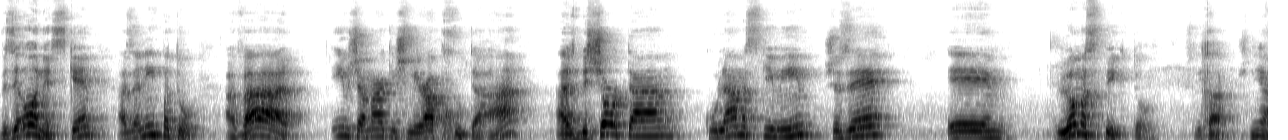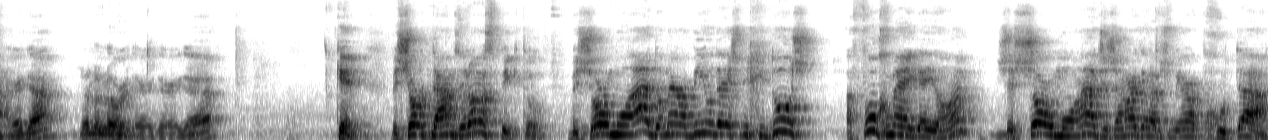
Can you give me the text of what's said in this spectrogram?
וזה אונס, כן? אז אני פטור. אבל אם שמרתי שמירה פחותה, אז בשור טעם כולם מסכימים שזה אה, לא מספיק טוב. סליחה, שנייה, רגע. לא, לא, לא, רגע, רגע, רגע. כן, בשור טעם זה לא מספיק טוב. בשור מועד, אומר רבי יהודה, יש לי חידוש הפוך מההיגיון, ששור מועד ששמרתי עליו שמירה פחותה,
